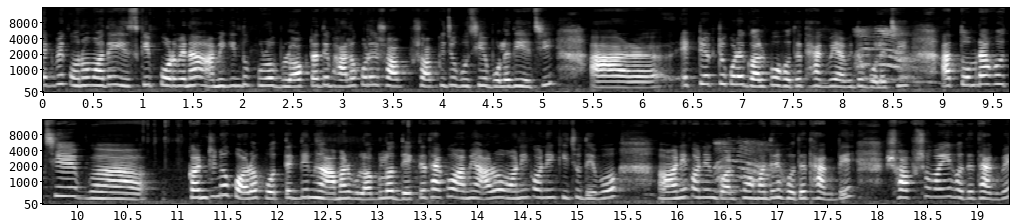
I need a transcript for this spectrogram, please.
দেখবে, কোনো মতেই স্কিপ করবে না। আমি কিন্তু পুরো ব্লগটাতে ভালো করে সব সব কিছু গুছিয়ে বলে দিয়েছি। আর একটু একটু করে গল্প হতে থাকবে, আমি তো বলেছি। আর তোমরা হচ্ছে কন্টিনিউ করো প্রত্যেক দিন আমার ব্লগগুলো দেখতে থাকো। আমি আরও অনেক অনেক কিছু দেব। অনেক অনেক গল্প আমাদের হতে থাকবে, সব সময়ই হতে থাকবে।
